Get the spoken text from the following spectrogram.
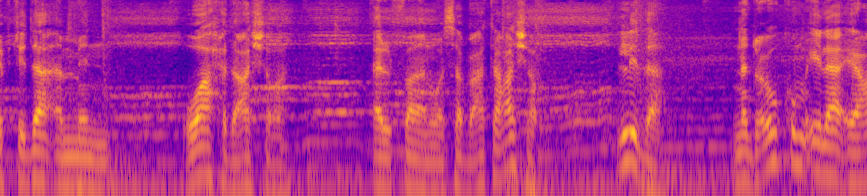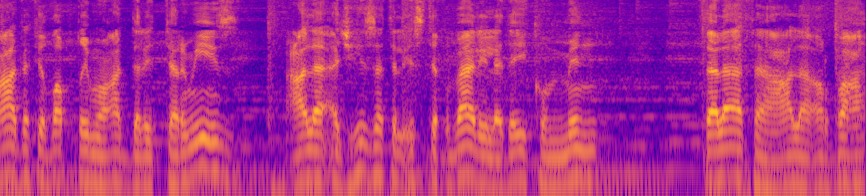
ابتداء من 11 2017 لذا ندعوكم إلى إعادة ضبط معدل الترميز على أجهزة الاستقبال لديكم من ثلاثة على أربعة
